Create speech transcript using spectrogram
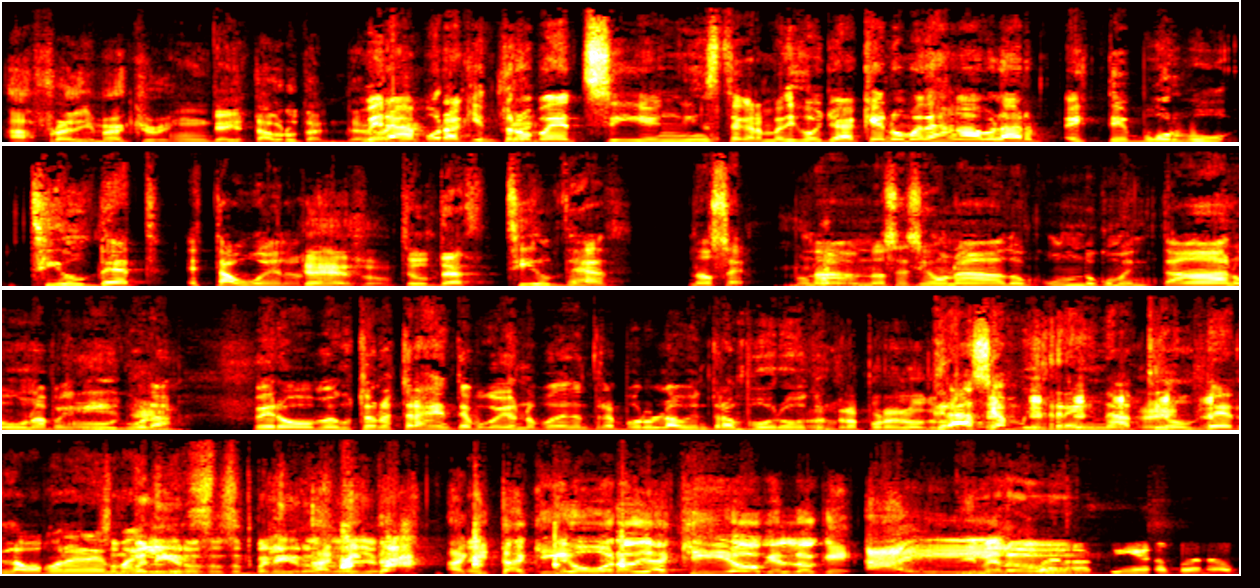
a Freddie Mercury. Ok. Y está brutal. de verdad Mira, que- por aquí entró sí. Betsy en Instagram. Me dijo, ya que no me dejan hablar, este Burbu, Till Death, está buena. ¿Qué es eso? Till Death. Till Death. No sé. No, Una- pero- no sé si es una doc- un documental o una película. Pero me gusta nuestra gente porque ellos no pueden entrar por un lado y entran por otro. Entran por el otro. Gracias, mi reina. Till Death. La voy a poner en Son list. peligrosos, son peligrosos Aquí ellos. está, aquí está Kio. Buenos días, Kio. ¿Qué es lo que hay? Dímelo. Buenos días, buenos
